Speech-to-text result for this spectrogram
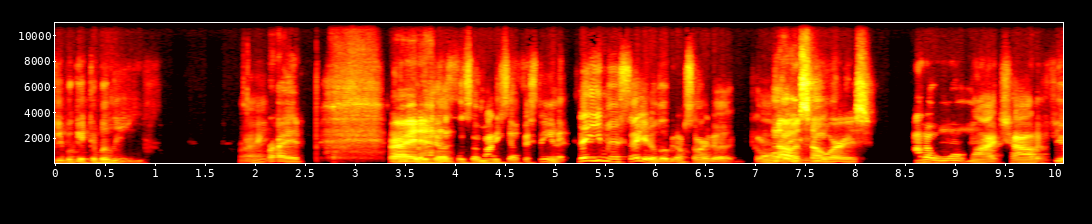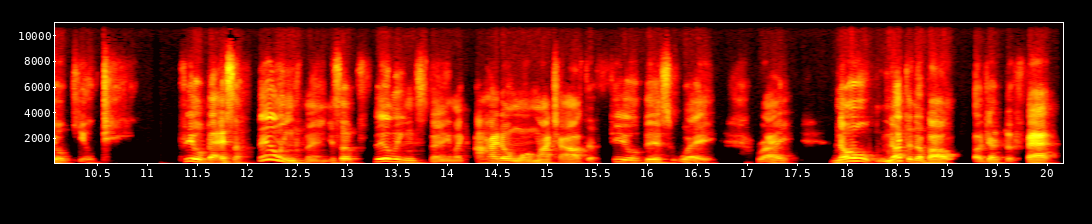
people get to believe, right? Right. Right. it does for somebody's self esteem. They even say it a little bit. I'm sorry to go on. No, it's no worries. I don't want my child to feel guilty, feel bad. It's a feeling thing. It's a feelings thing. Like I don't want my child to feel this way, right? No, nothing about objective fact,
